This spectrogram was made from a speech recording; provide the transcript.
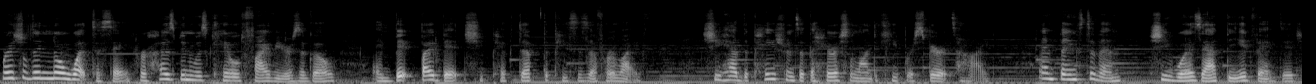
Rachel didn't know what to say. Her husband was killed five years ago, and bit by bit she picked up the pieces of her life. She had the patrons at the hair salon to keep her spirits high, and thanks to them, she was at the advantage.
